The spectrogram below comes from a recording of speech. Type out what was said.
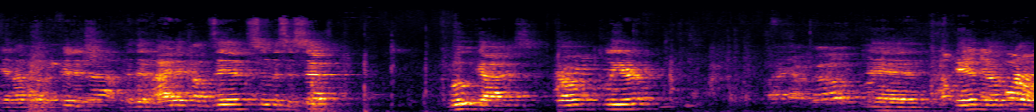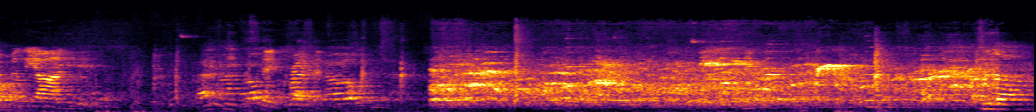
And I'm going to finish. And then Ida comes in. As soon as it's set. Move, guys. Go. Clear. And end of poem. You need to stay present. Too loud.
